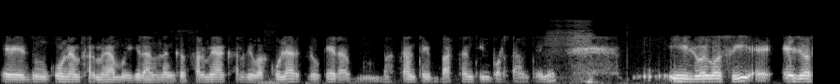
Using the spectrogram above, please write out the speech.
eh, con una enfermedad muy grande, una enfermedad cardiovascular, creo que era bastante bastante importante. ¿no? Y luego sí, ellos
